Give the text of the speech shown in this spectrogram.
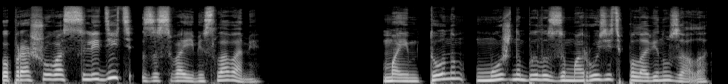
попрошу вас следить за своими словами. Моим тоном можно было заморозить половину зала,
